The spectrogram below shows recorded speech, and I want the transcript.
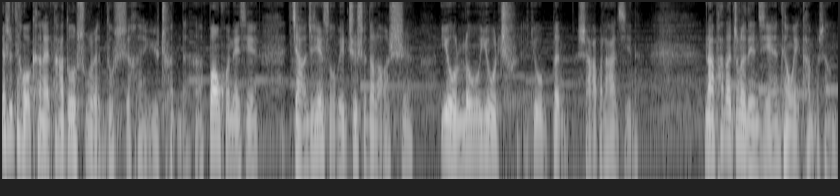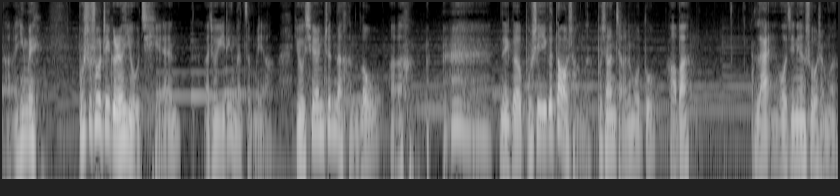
但是在我看来，大多数人都是很愚蠢的哈，包括那些讲这些所谓知识的老师，又 low 又蠢又笨，傻不拉几的。哪怕他挣了点钱，但我也看不上他，因为不是说这个人有钱啊就一定能怎么样。有些人真的很 low 啊，那个不是一个道上的。不想讲这么多，好吧？来，我今天说什么？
